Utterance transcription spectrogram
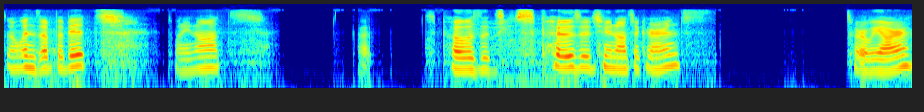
So wind's up a bit, 20 knots. Got supposed, supposed two knots of currents. That's where we are.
